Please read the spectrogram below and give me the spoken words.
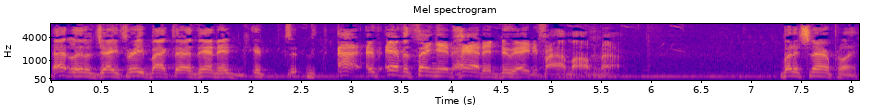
That little J3 back there, then it, it, it everything it had, it'd do 85 miles an hour. But it's an airplane.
